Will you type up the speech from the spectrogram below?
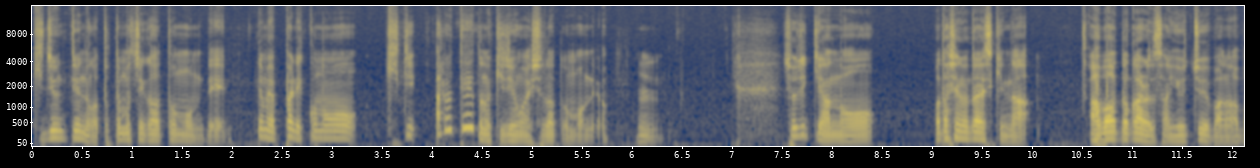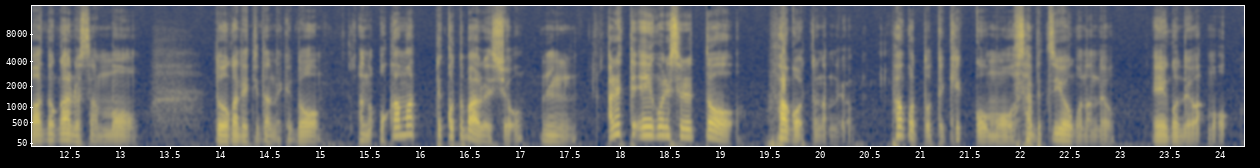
基準っていうのがとても違うと思うんで、でもやっぱりこのある程度の基準は一緒だと思うのよ。うん。正直あの、私の大好きなアバートガールズさん、YouTuber のアバートガールズさんも動画で言ってたんだけど、あの、オカマって言葉あるでしょ？うん。あれって英語にすると、ファゴットなのよ。ファゴットって結構もう差別用語なのよ。英語ではもう、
